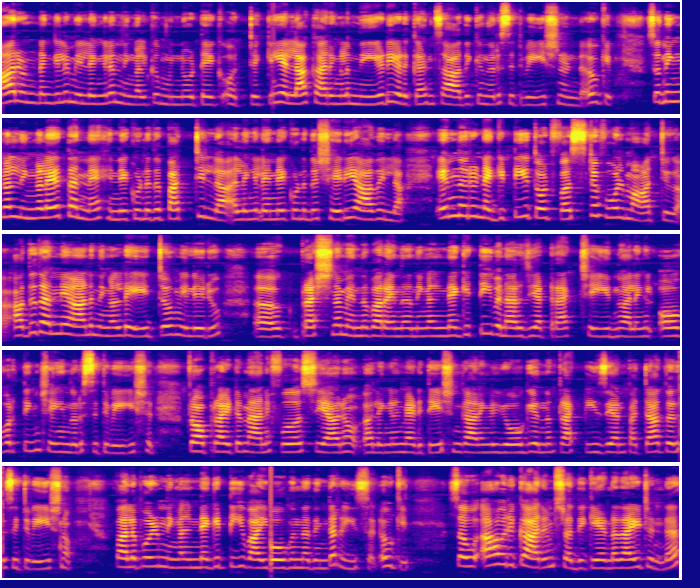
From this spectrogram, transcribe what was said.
ആരുണ്ടെങ്കിലും ഇല്ലെങ്കിലും നിങ്ങൾക്ക് മുന്നോട്ടേക്ക് ഒറ്റയ്ക്ക് എല്ലാ കാര്യങ്ങളും നേടിയെടുക്കാൻ സാധിക്കുന്ന ഒരു സിറ്റുവേഷൻ ഉണ്ട്. ഓക്കെ സോ നിങ്ങൾ നിങ്ങളെ തന്നെ എന്നെ കൊണ്ടിത് പറ്റില്ല അല്ലെങ്കിൽ എന്നെ കൊണ്ടിത് ശരിയാവില്ല എന്നൊരു negative thought first of all മാറ്റുക. അത് തന്നെയാണ് നിങ്ങളുടെ ഏറ്റവും വലിയൊരു പ്രശ്നം എന്ന് പറയുന്നത്. നിങ്ങൾ നെഗറ്റീവ് എനർജി അട്രാക്ട് ചെയ്യുന്നു അല്ലെങ്കിൽ ഓവർ തിങ്ക് ചെയ്യുന്ന ഒരു സിറ്റുവേഷൻ പ്രോപ്പറായിട്ട് മാനിഫേഴ്സ് ചെയ്യാനോ അല്ലെങ്കിൽ മെഡിറ്റേഷൻ കാര്യങ്ങൾ യോഗയൊന്നും പ്രാക്ടീസ് ചെയ്യാൻ പറ്റാത്തൊരു സിറ്റുവേഷനോ പലപ്പോഴും നിങ്ങൾ നെഗറ്റീവായി പോകുന്നതിന്റെ റീസൺ ഓക്കെ സോ ആ ഒരു കാര്യം ശ്രദ്ധിക്കേണ്ടതായിട്ടുണ്ട്.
